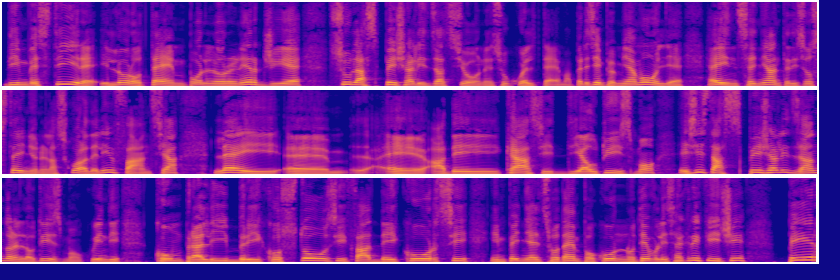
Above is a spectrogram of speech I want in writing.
di investire il loro tempo, le loro energie sulla specializzazione su quel tema. Per esempio, mia moglie è insegnante di sostegno nella scuola dell'infanzia, lei eh, è, ha dei casi di autismo e si sta specializzando nell'autismo, quindi compra libri costosi, fa dei corsi, impegna il suo tempo con notevoli sacrifici per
